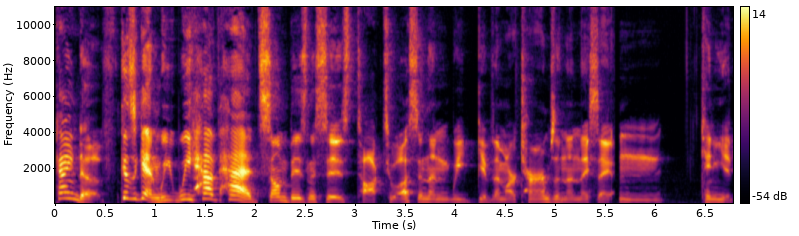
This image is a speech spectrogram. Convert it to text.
Kind of. Because again, we, we have had some businesses talk to us and then we give them our terms and then they say, mm, can you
